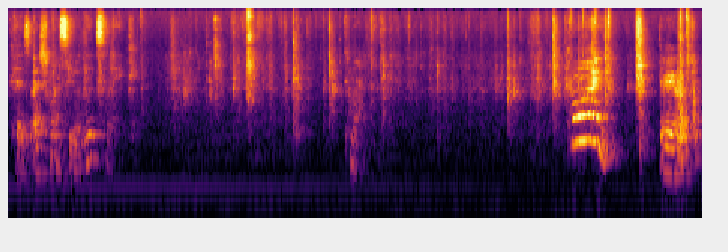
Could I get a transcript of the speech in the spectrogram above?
because I just want to see what it looks like. Come on. Come on! There you go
